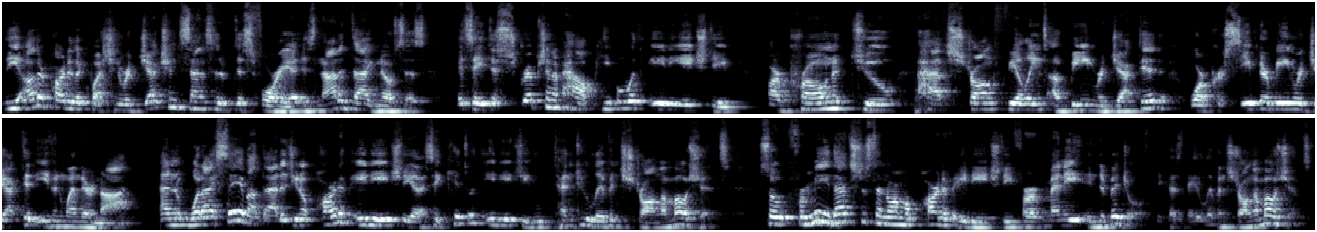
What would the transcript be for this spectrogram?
The other part of the question, rejection sensitive dysphoria, is not a diagnosis. It's a description of how people with ADHD are prone to have strong feelings of being rejected or perceive they're being rejected even when they're not. And what I say about that is, you know, part of ADHD, I say kids with ADHD tend to live in strong emotions. So for me, that's just a normal part of ADHD for many individuals because they live in strong emotions.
